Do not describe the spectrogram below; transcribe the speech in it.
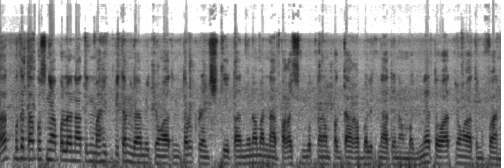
At pagkatapos nga pala nating mahigpitan gamit yung ating torque wrench, kita nyo naman napaka-smooth na ng pagkakabalik natin ng magneto at yung ating fan.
